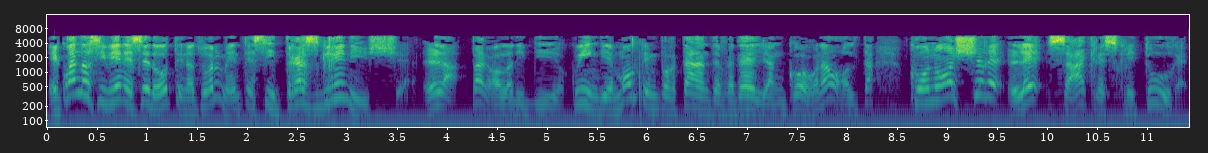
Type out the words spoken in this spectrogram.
E quando si viene sedotti, naturalmente, si trasgredisce la parola di Dio. Quindi è molto importante, fratelli, ancora una volta, conoscere le sacre scritture,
